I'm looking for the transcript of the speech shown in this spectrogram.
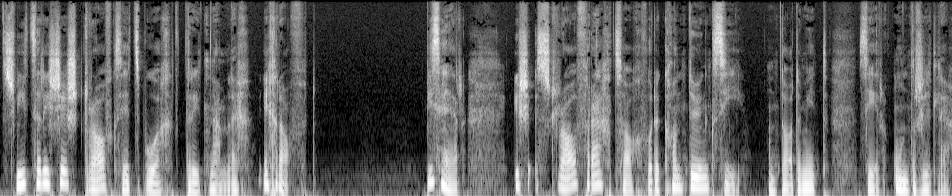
Das Schweizerische Strafgesetzbuch tritt nämlich in Kraft. Bisher ist es Strafrechtssache der Kantone und damit sehr unterschiedlich.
